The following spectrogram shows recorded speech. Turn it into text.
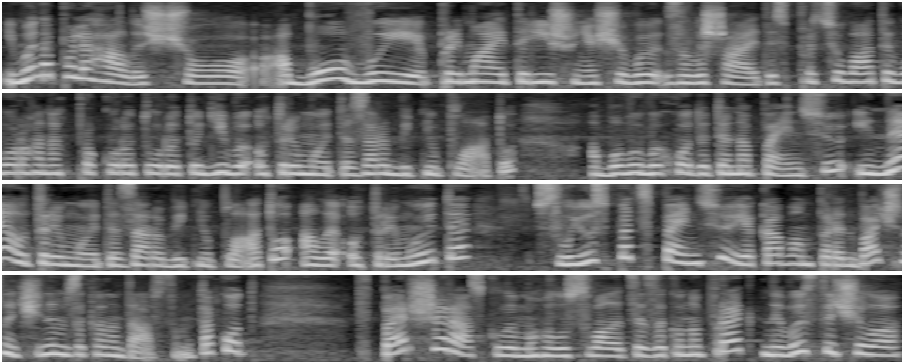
І ми наполягали, що або ви приймаєте рішення, що ви залишаєтесь працювати в органах прокуратури, тоді ви отримуєте заробітну плату, або ви виходите на пенсію і не отримуєте заробітну плату, але отримуєте свою спецпенсію, яка вам передбачена чинним законодавством. Так от. В перший раз, коли ми голосували цей законопроект, не вистачило,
